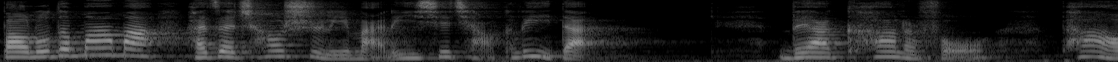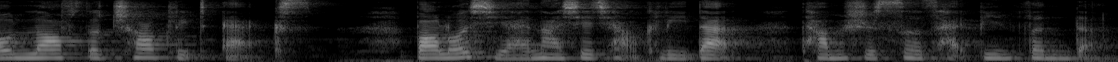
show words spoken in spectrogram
保罗的妈妈还在超市里买了一些巧克力蛋。They are colorful. Paul loves the chocolate eggs. 保罗喜爱那些巧克力蛋，它们是色彩缤纷的。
